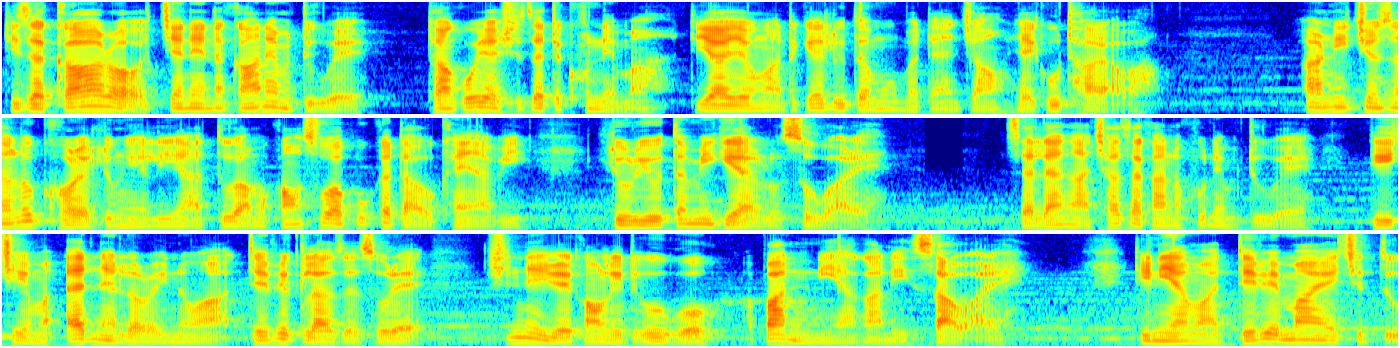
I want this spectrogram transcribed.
ဒီဇာတ်ကားကတော့ကျန်တဲ့နကားနဲ့မတူပဲ 1982ခုနှစ်မှာတရားရုံးကတကယ်လူသက်မှုမှတ်တမ်းကြောင်းရိုက်ကူးထားတာပါအာနီဂျွန်ဆန်လို့ခေါ်တဲ့လူငယ်လေးကသူကမကောင်းဆိုးဝါးပုတ်ကတ်တာကိုခံရပြီးလူတွေကိုတက်မိခဲ့ရလို့ဆိုပါတယ်ဇလန်ကခြားဇာတ်ကားနှစ်ခုနဲ့မတူပဲဒီအချိန်မှာ Ed နဲ့ Lorraine တို့က David Glazer ဆိုတဲ့ရှင်းနေရွယ်ကောင်းလေးတဦးကိုအပနေရာကနေစပါတယ်ဒီနေရာမှာ David မရဲ့ချစ်သူ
